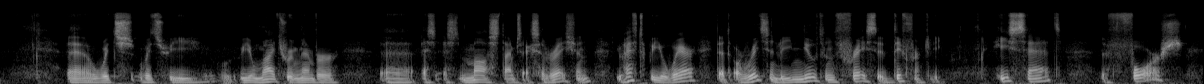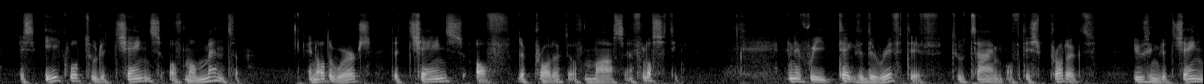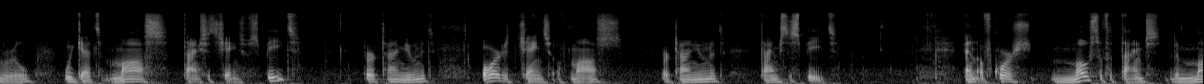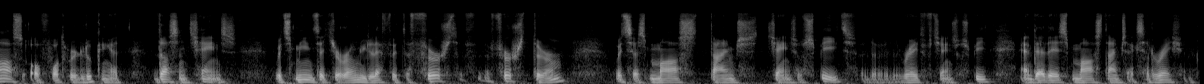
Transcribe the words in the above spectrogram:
uh, which, which we, you might remember uh, as, as mass times acceleration, you have to be aware that originally Newton phrased it differently. He said the force is equal to the change of momentum. In other words, the change of the product of mass and velocity. And if we take the derivative to time of this product using the chain rule, we get mass times the change of speed per time unit, or the change of mass per time unit times the speed. And of course, most of the times, the mass of what we're looking at doesn't change, which means that you're only left with the first, first term, which says mass times change of speed, the, the rate of change of speed, and that is mass times acceleration.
